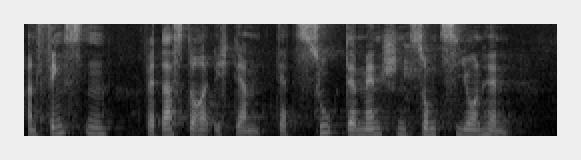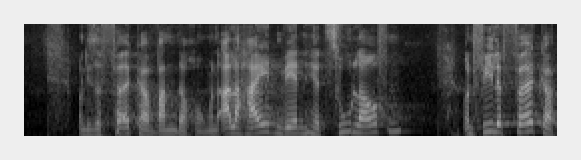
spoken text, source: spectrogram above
An Pfingsten wird das deutlich, der, der Zug der Menschen zum Zion hin. Und diese Völkerwanderung. Und alle Heiden werden hier zulaufen und viele Völker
